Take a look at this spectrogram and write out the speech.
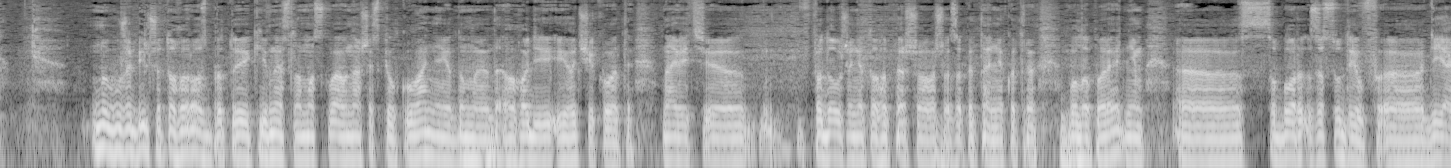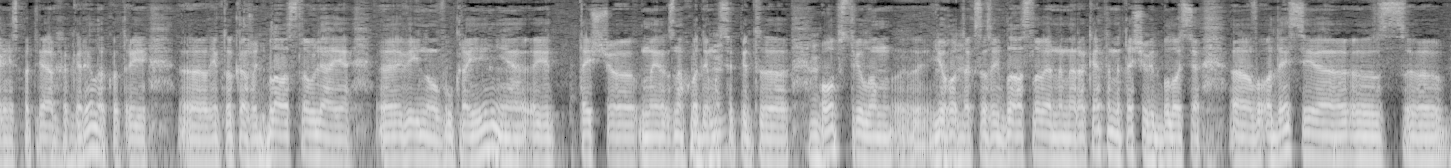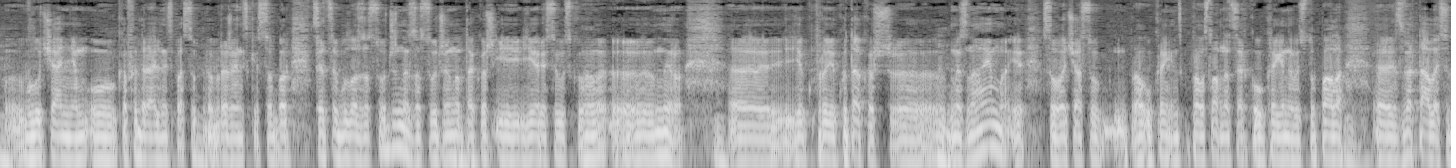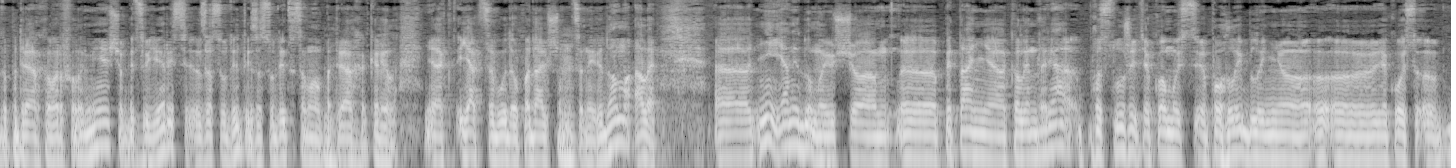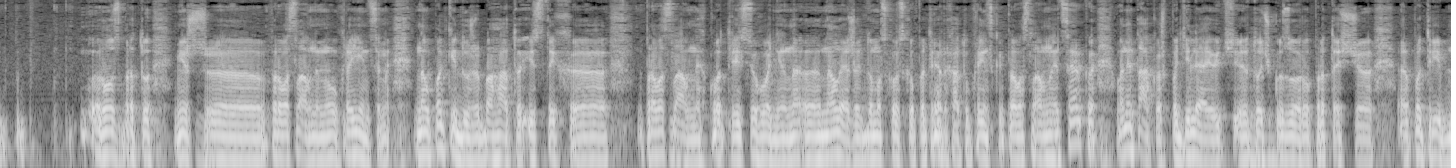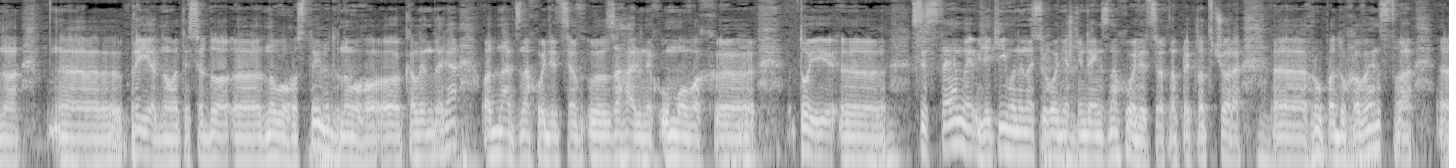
Ну, вже більше того розбрату, який внесла Москва в наше спілкування, я думаю, да, годі і очікувати. Навіть е, в продовження того першого вашого запитання, котре було переднім, е, собор засудив е, діяльність патріарха Кирила, котрий, е, як то кажуть, благословляє е, війну в Україні. І те, що ми знаходимося під е, обстрілом е, його, так сказати, благословенними ракетами, те, що відбулося е, в Одесі з влучанням у кафедральний Спасо-Преображенський собор, все це було засуджено. Засуджено також і е, миру, про яку також ми знаємо. І свого часу Українська православна церква України виступала, зверталася до патріарха Варфоломія, щоб цю єресь засудити і засудити самого патріарха Кирила. Як, як це буде в подальшому, це невідомо. Але е, ні, я не думаю, що е, питання календаря послужить якомусь поглибленню е, е, якогось. Е, Розбрату між е, православними українцями навпаки, дуже багато із тих е, православних, котрі сьогодні на- належать до московського патріархату Української православної церкви, вони також поділяють е, точку зору про те, що е, потрібно е, приєднуватися до е, нового стилю, до нового е, календаря. Однак знаходяться в е, загальних умовах е, тої е, системи, в якій вони на сьогоднішній день знаходяться. От, наприклад, вчора е, група духовенства е,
